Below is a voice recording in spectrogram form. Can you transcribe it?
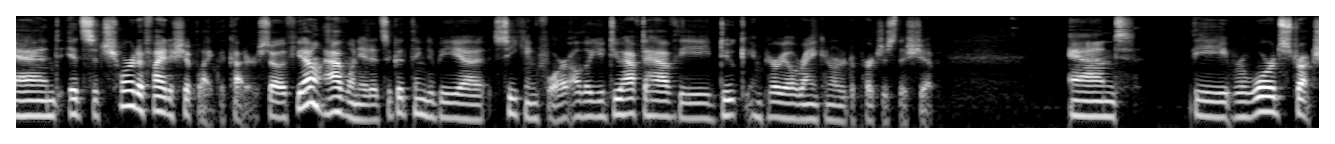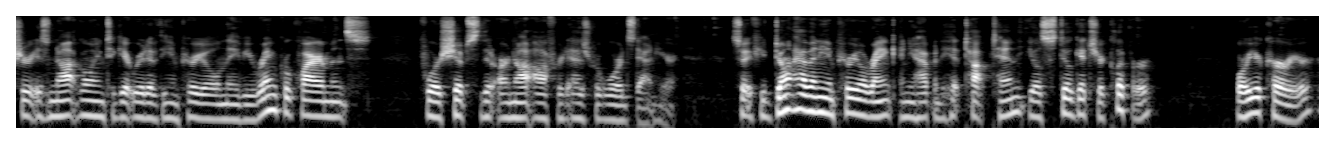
and it's a chore to fight a ship like the Cutter. So if you don't have one yet, it's a good thing to be uh, seeking for, although you do have to have the Duke Imperial rank in order to purchase this ship. And the reward structure is not going to get rid of the Imperial Navy rank requirements for ships that are not offered as rewards down here. So if you don't have any Imperial rank and you happen to hit top 10, you'll still get your Clipper or your Courier.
